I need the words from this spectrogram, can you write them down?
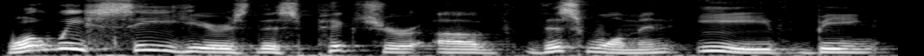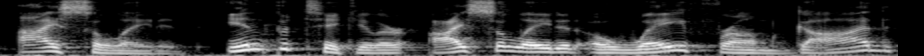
What we see here is this picture of this woman, Eve, being isolated, in particular, isolated away from God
